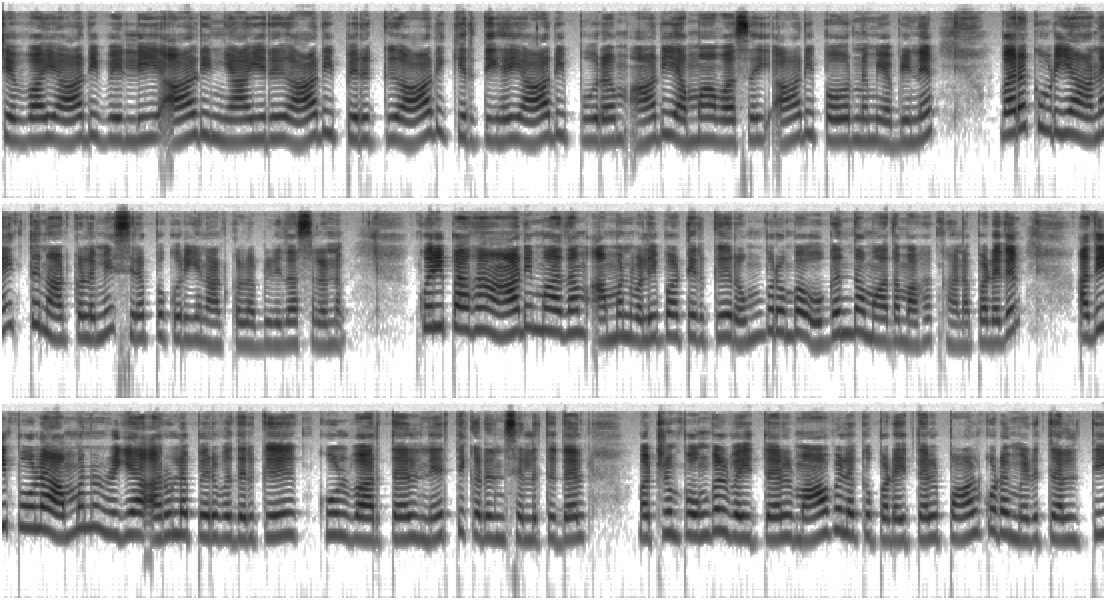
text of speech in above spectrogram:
செவ்வாய் ஆடி வெள்ளி ஆடி ஞாயிறு ஆடி பெருக்கு ஆடி கிருத்திகை ஆடி பூரம் ஆடி அமாவாசை ஆடி பௌர்ணமி அப்படின்னு வரக்கூடிய அனைத்து நாட்களுமே சிறப்புக்குரிய நாட்கள் அப்படின்னு தான் சொல்லணும். குறிப்பாக ஆடி மாதம் அம்மன் வழிபாட்டிற்கு ரொம்ப ரொம்ப உகந்த மாதமாக காணப்படுது. அதே போல் அம்மனுடைய அருளை பெறுவதற்கு கூழ்வார்த்தல் நேர்த்திக்கடன் செலுத்துதல் மற்றும் பொங்கல் வைத்தல் மாவிளக்கு படைத்தல் பால்குடம் எடுத்தல் தீ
